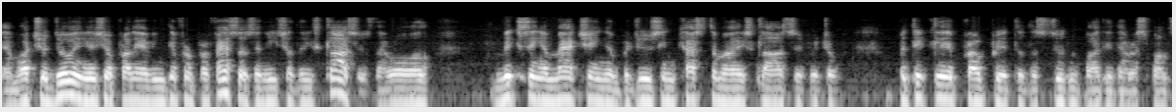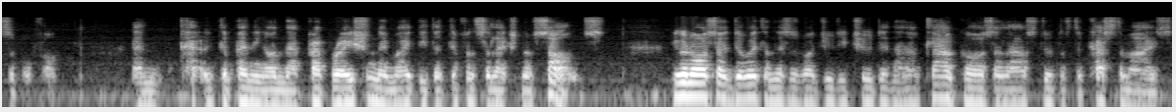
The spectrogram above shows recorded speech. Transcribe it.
And what you're doing is you're probably having different professors in each of these classes. They're all mixing and matching and producing customized classes which are particularly appropriate to the student body they're responsible for. And depending on their preparation, they might need a different selection of songs. You can also do it, and this is what Judy Qiu did in her cloud course, allow students to customize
